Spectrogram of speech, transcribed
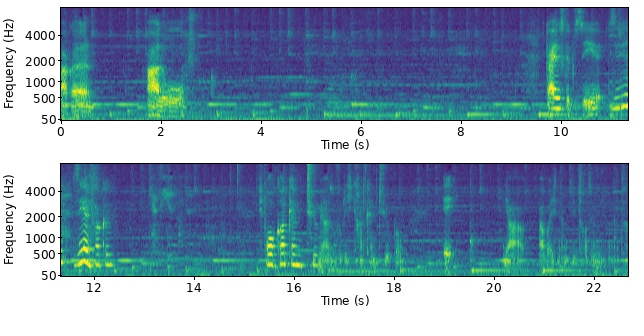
Fackeln? Hallo. Geil, es gibt See See Seelenfackeln. Ich brauche gerade keine Tür mehr, also wirklich gerade keine Tür, Bro. Ey. Ja, aber ich nehme sie trotzdem nicht weiter.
